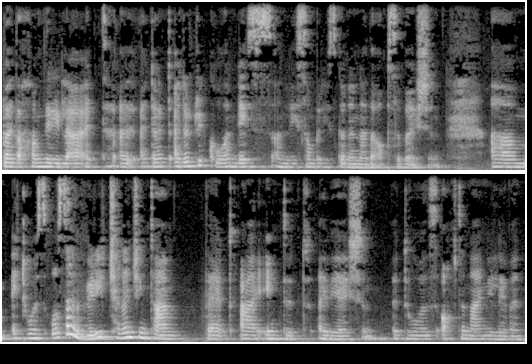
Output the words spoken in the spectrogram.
But Alhamdulillah, it, I, I don't, I don't recall unless, unless somebody's got another observation. Um, it was also a very challenging time that I entered aviation. It was after 9-11.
